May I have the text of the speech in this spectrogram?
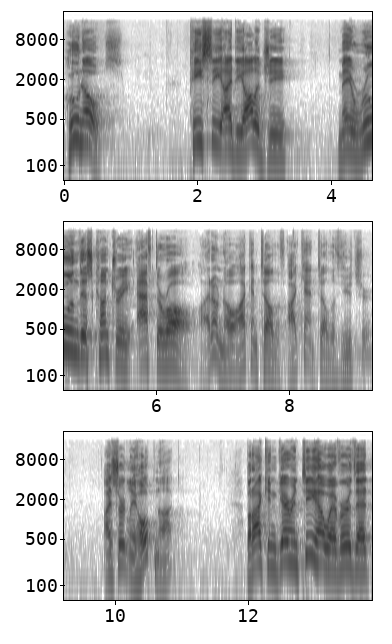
Who knows? PC ideology may ruin this country after all. I don't know, I, can tell the, I can't tell the future. I certainly hope not. But I can guarantee, however, that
